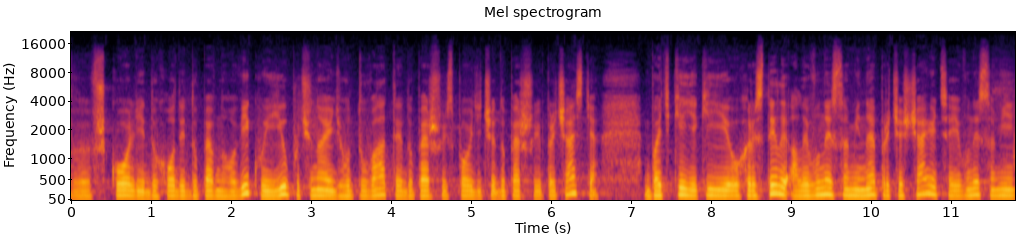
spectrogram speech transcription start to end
в, школі, доходить до певного віку, її починають готувати до першої сповіді чи до першої причастя. Батьки, які її охрестили, але вони самі не причащаються і вони самі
